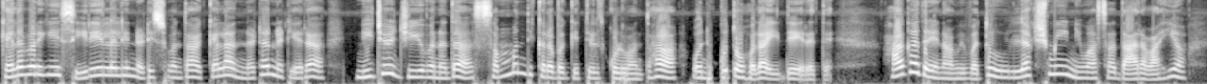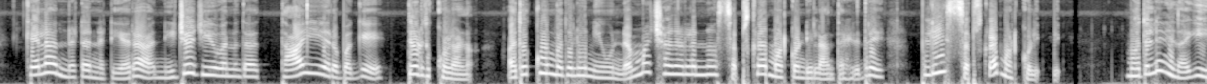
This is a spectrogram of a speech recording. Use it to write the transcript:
ಕೆಲವರಿಗೆ ಸೀರಿಯಲಲ್ಲಿ ನಟಿಸುವಂತಹ ಕೆಲ ನಟ, ನಟಿಯರ ನಿಜ ಜೀವನದ ಸಂಬಂಧಿಕರ ಬಗ್ಗೆ ತಿಳಿದುಕೊಳ್ಳುವಂತಹ ಒಂದು ಕುತೂಹಲ ಇದ್ದೇ ಇರುತ್ತೆ. ಹಾಗಾದರೆ ನಾವಿವತ್ತು ಲಕ್ಷ್ಮೀ ನಿವಾಸ ಧಾರಾವಾಹಿಯ ಕೆಲ ನಟ ನಟಿಯರ ನಿಜ ಜೀವನದ ತಾಯಿಯರ ಬಗ್ಗೆ ತಿಳಿದುಕೊಳ್ಳೋಣ. ಅದಕ್ಕೂ ಮೊದಲು ನೀವು ನಮ್ಮ ಚಾನಲನ್ನು ಸಬ್ಸ್ಕ್ರೈಬ್ ಮಾಡ್ಕೊಂಡಿಲ್ಲ ಅಂತ ಹೇಳಿದರೆ ಪ್ಲೀಸ್ ಸಬ್ಸ್ಕ್ರೈಬ್ ಮಾಡ್ಕೊಳ್ಳಿ. ಮೊದಲನೇದಾಗಿ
